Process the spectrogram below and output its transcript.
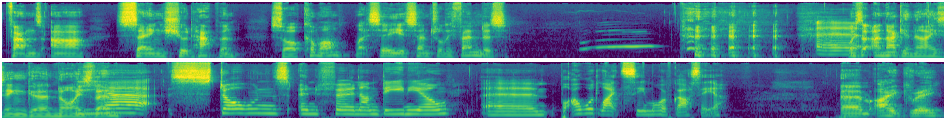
fans are saying should happen. So come on, let's see your central defenders. Was that an agonising uh, noise then? yeah, Stones and Fernandinho. Um, but I would like to see more of Garcia. Um, I agree.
